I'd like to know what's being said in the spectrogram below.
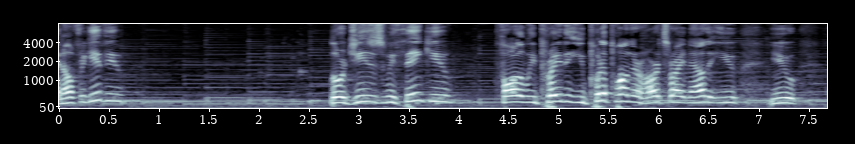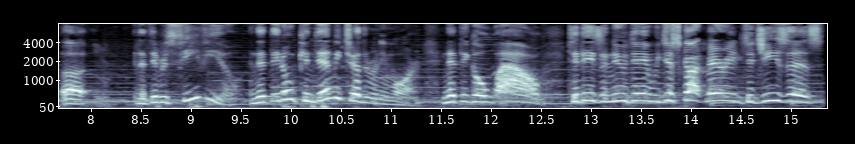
and I'll forgive you. Lord Jesus, we thank you. Father, we pray that you put upon their hearts right now that you you uh, that they receive you and that they don't condemn each other anymore and that they go wow today's a new day we just got married to jesus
